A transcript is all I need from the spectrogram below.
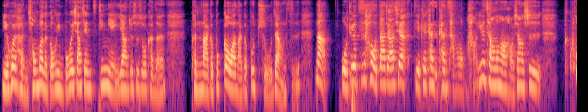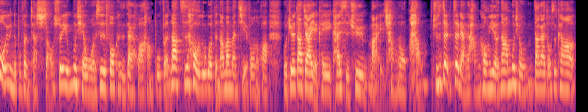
也会很充分的供应，不会像现今年一样，就是说可能可能哪个不够啊，哪个不足这样子。那我觉得之后大家现在也可以开始看长龙航，因为长龙航好像是。货运的部分比较少，所以目前我是 focus 在华航部分。那之后如果等到慢慢解封的话，我觉得大家也可以开始去买长龙航，就是这这两个航空业。那目前我们大概都是看到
